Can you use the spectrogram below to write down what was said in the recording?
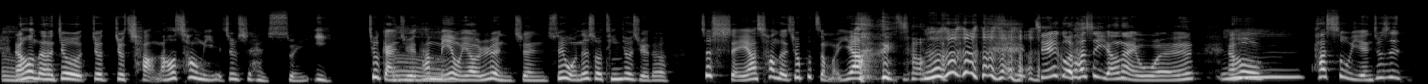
嗯、然后呢就就就唱，然后唱的也就是很随意，就感觉她没有要认真，嗯、所以我那时候听就觉得这谁呀、啊，唱的就不怎么样，你知道吗？结果她是杨乃文，然后她素颜就是。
